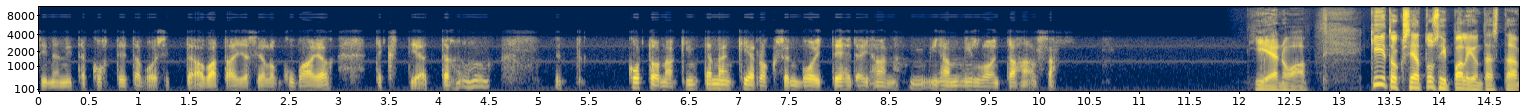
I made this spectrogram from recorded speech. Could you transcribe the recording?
siinä niitä kohteita voi sitten avata ja siellä on kuvaa ja tekstiä, että, että kotonakin tämän kierroksen voi tehdä ihan, ihan milloin tahansa. Hienoa. Kiitoksia tosi paljon tästä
